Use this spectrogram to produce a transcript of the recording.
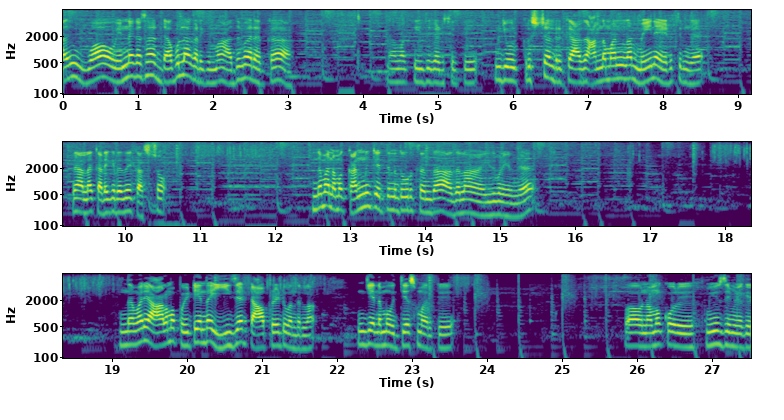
அது வா என்ன கிடச்சா டபுளாக கிடைக்குமா? அது வேறு இருக்கா? நமக்கு இது கிடச்சிருக்கு. இங்கே ஒரு கிறிஸ்டல் இருக்குது அது அந்த மாதிரிலாம் மெயினாக எடுத்துருங்க. அதெல்லாம் கிடைக்கிறதே கஷ்டம். இந்த மாதிரி நம்ம கண்ணுக்கு எத்தனை தூரத்தில் இருந்தால் அதெல்லாம் இது பண்ணிடுங்க. இந்த மாதிரி ஆழமாக போயிட்டே இருந்தால் ஈஸியாக டாப் ரேட்டு வந்துடலாம். இங்கே என்னமோ வித்தியாசமாக இருக்குது வா நமக்கு ஒரு மியூசியம் எனக்கு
